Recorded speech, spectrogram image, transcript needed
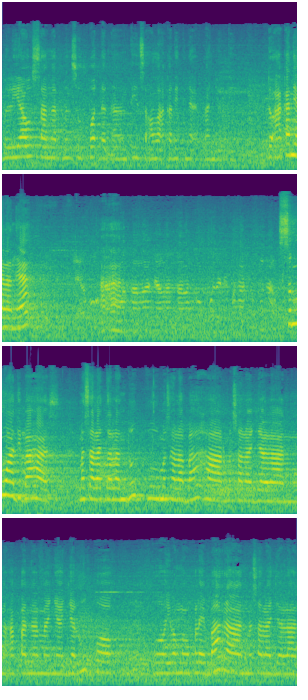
Beliau sangat mensupport dan nanti insya Allah akan ditindaklanjuti. Doakan jalan ya. Uh, semua dibahas. Masalah jalan duku, masalah bahar, masalah jalan apa namanya jalupok, oh, yang mau pelebaran, masalah jalan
